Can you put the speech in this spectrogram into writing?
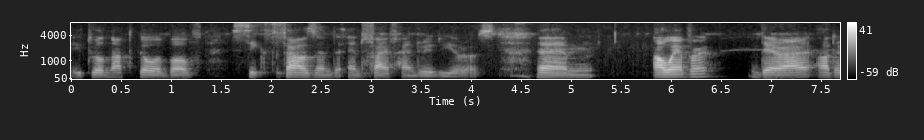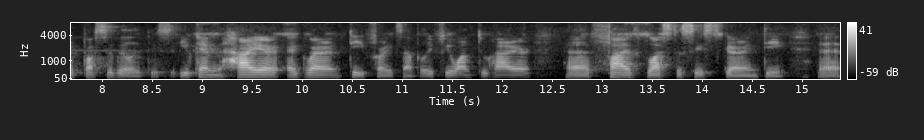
it will not go above six thousand and five hundred euros. Um, however, there are other possibilities. You can hire a guarantee, for example, if you want to hire uh, five blastocyst guarantee. Uh,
